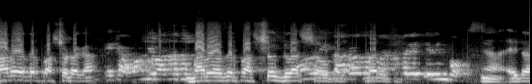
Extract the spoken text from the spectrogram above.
বারো হাজার পাঁচশো টাকা। এটা অনলি 12000 বারো হাজার পাঁচশো গ্লাস সহকারে বারো 12500 টাকা কেবিন বক্স হ্যাঁ এটা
